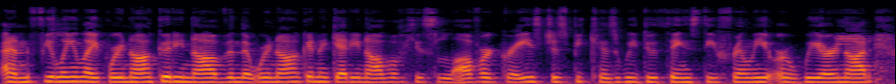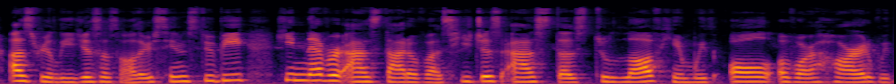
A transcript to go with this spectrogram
and feeling like we're not good enough and that we're not gonna get enough of his love or grace just because we do things differently or we are not as religious as others seems to be. He never asked that of us. He just asked us to love him with all of our heart, with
